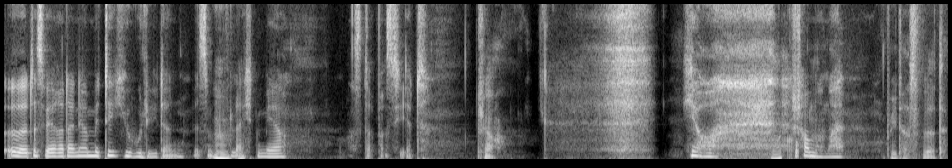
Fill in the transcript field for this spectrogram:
Äh, das wäre dann ja Mitte Juli, dann wissen wir mhm. vielleicht mehr, was da passiert. Tja. Ja, schauen wir mal. Wie das wird.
